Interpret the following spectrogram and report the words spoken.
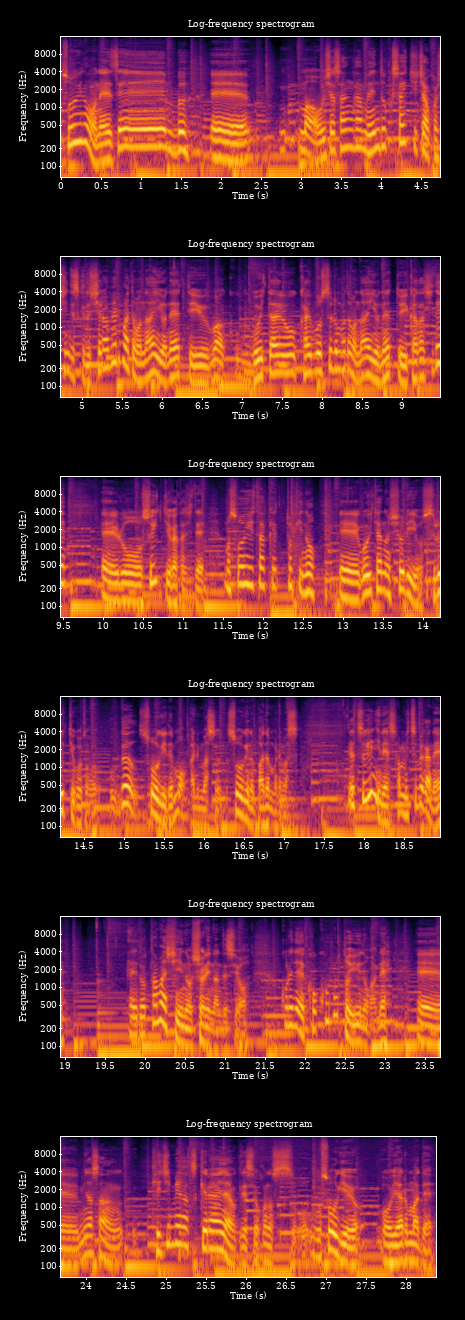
そういうのをね全部、えー、まあ、お医者さんが面倒くさいって言っちゃおかしいんですけど調べるまでもないよねっていう、まあ、ご遺体を解剖するまでもないよねという形で、えー、老衰っていう形で、まあ、そういった時の、えー、ご遺体の処理をするっていうことが葬儀でもあります葬儀の場でもありますで次にね3つ目がねえーと、魂の処理なんですよ。これね、心というのがね、えー、皆さん、けじめがつけられないわけですよ、このご葬儀をやるまで。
